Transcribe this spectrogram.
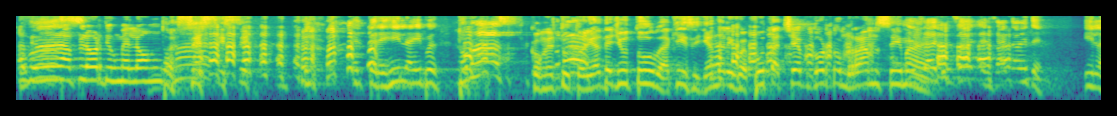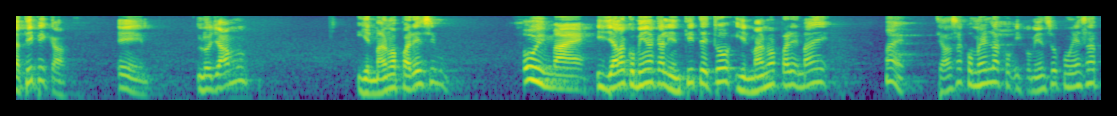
Haciendo una flor de un melón. Sí, sí, sí. El perejil ahí, pues, Tomás, Con el tutorial de YouTube aquí, siguiendo al hijo de puta chef Gordon Ramsay, mae. Exact- exact- exactamente. Y la típica, eh, lo llamo y el mano aparece Uy, mae. y ya la comida calientita y todo, y el mano aparece, mae, mae, te vas a comer la co-" y comienzo con esa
